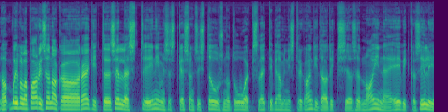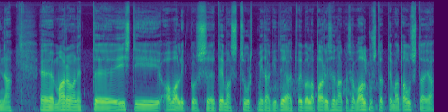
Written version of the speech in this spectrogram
no võib-olla paari sõnaga räägid sellest inimesest, kes on siis tõusnud uueks Läti peaministrikandidaadiks ja see naine Evika Silina ma arvan, et äh, Eesti avalikkus äh, temast suurt midagi ei tea, et võib-olla paari sõnaga sa valgustad tema tausta ja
